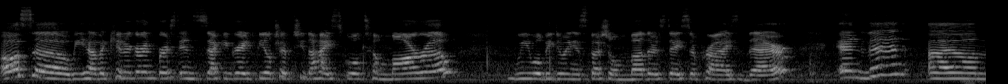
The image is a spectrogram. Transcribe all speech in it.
Also, we have a kindergarten, first, and second grade field trip to the high school tomorrow. We will be doing a special Mother's Day surprise there. And then um,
